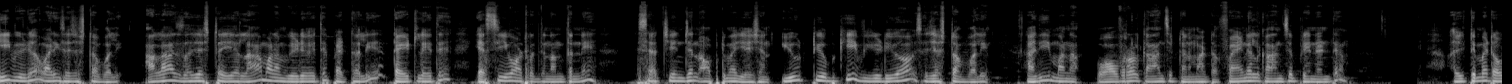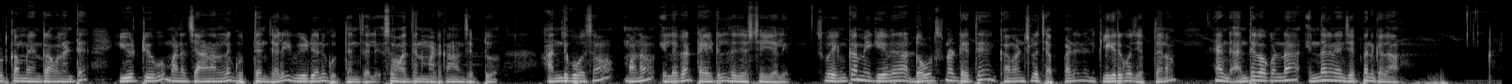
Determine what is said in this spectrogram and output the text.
ఈ వీడియో వాడికి సజెస్ట్ అవ్వాలి. అలా సజెస్ట్ అయ్యేలా మనం వీడియో అయితే పెట్టాలి. టైటిల్ అయితే ఎస్సీ వాటర్ దీని అంతని. Search engine optimisation. యూట్యూబ్కి వీడియో సజెస్ట్ అవ్వాలి. అది మన ఓవరాల్ కాన్సెప్ట్ అనమాట ఫైనల్ కాన్సెప్ట్ ఏంటంటే అల్టిమేట్ అవుట్కమ్ ఏం రావాలంటే యూట్యూబ్ మన ఛానల్ని గుర్తించాలి వీడియోని గుర్తించాలి. సో అదనమాట కాన్సెప్ట్. అందుకోసం మనం ఇలాగ టైటిల్ సజెస్ట్ చేయాలి. సో ఇంకా మీకు ఏదైనా డౌట్స్ ఉన్నట్టయితే కమెంట్స్లో చెప్పండి. నేను క్లియర్గా చెప్తాను. అండ్ అంతేకాకుండా ఇందాక నేను చెప్పాను కదా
